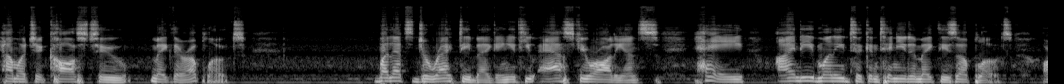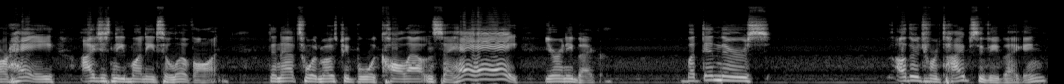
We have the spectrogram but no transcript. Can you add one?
how much it costs to make their uploads. But that's direct begging. If you ask your audience, hey, I need money to continue to make these uploads, or hey, I just need money to live on, then that's what most people would call out and say, hey, hey, hey, you're an e-beggar. But then there's other different types of e-begging.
